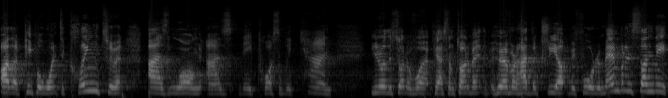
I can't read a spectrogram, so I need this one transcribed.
Other people want to cling to it as long as they possibly can. You know the sort of person I'm talking about, whoever had their tree up before Remembrance Sunday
